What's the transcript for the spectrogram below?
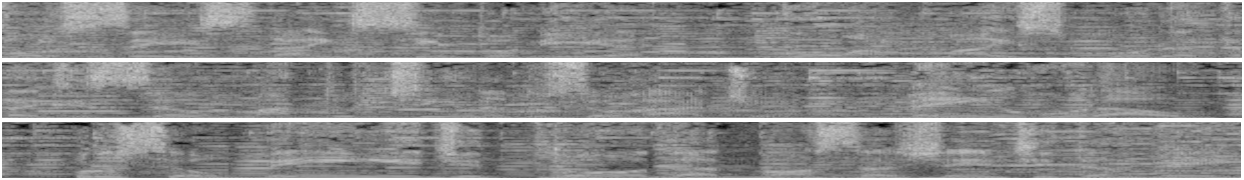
Você está em sintonia com a mais pura tradição matutina do seu rádio. Bem rural, pro seu bem e de toda a nossa gente também.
